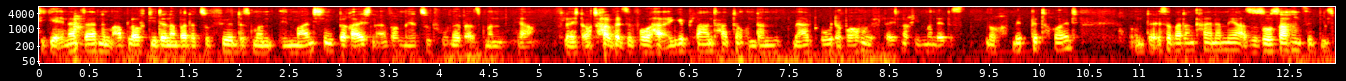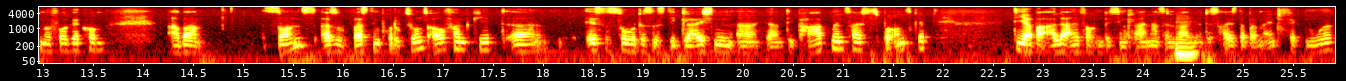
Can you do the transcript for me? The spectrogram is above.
die geändert werden im Ablauf, die dann aber dazu führen, dass man in manchen Bereichen einfach mehr zu tun hat, als man ja vielleicht auch teilweise vorher eingeplant hatte und dann merkt, oh, da brauchen wir vielleicht noch jemanden, der das noch mitbetreut. Und da ist aber dann keiner mehr. Also so Sachen sind diesmal vorgekommen. Aber sonst, also was den Produktionsaufwand geht, äh, ist es so, dass es die gleichen äh, ja, Departments, heißt es bei uns gibt die aber alle einfach ein bisschen kleiner sind. Mhm. Das heißt aber im Endeffekt nur,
